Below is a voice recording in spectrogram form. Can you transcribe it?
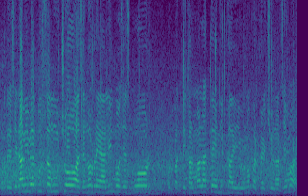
Por decir a mí me gusta mucho hacer los realismos y es por practicar más la técnica y uno perfeccionarse más.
